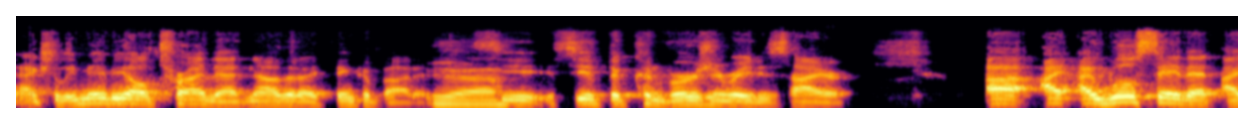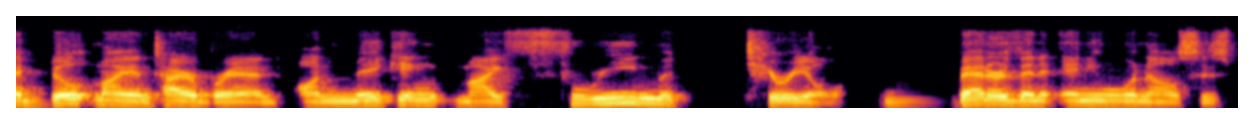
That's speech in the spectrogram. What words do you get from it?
actually maybe i'll try that now that i think about it yeah. see, see if the conversion rate is higher uh, I, I will say that i built my entire brand on making my free material better than anyone else's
